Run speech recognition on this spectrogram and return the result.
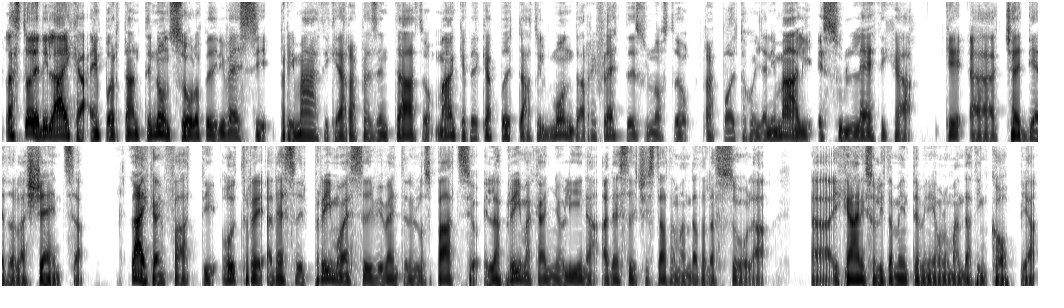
La storia di Laika è importante non solo per i diversi primati che ha rappresentato, ma anche perché ha portato il mondo a riflettere sul nostro rapporto con gli animali e sull'etica che uh, c'è dietro la scienza. Laika, infatti, oltre ad essere il primo essere vivente nello spazio e la prima cagnolina ad esserci stata mandata da sola, uh, i cani solitamente venivano mandati in coppia,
